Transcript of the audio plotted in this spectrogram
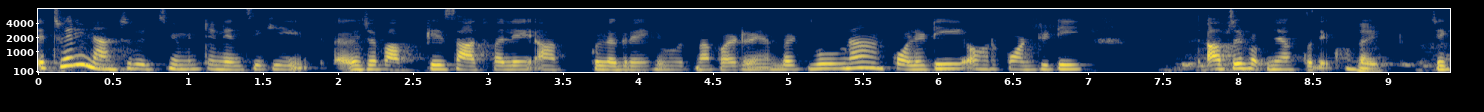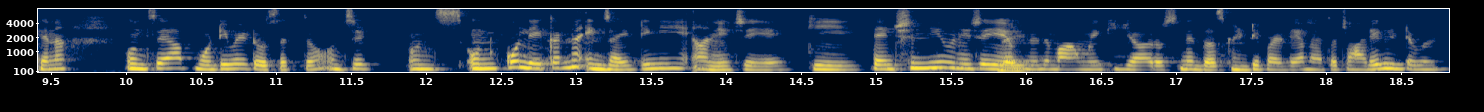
It's very natural it's human tendency कि जब आपके साथ वाले आपको लग रहा है कि वो इतना पढ़ रहे हैं बट वो ना क्वालिटी और क्वांटिटी आप सिर्फ़ अपने आप को देखो। ठीक है ना? उनसे आप मोटिवेट हो सकते हो। उनसे उन, उनको लेकर ना एंजाइटी नहीं आनी चाहिए कि टेंशन नहीं होनी चाहिए. अपने दिमाग में कि यार उसने दस घंटे पढ़ लिया मैं तो चार ही घंटे पढ़ लूँ।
